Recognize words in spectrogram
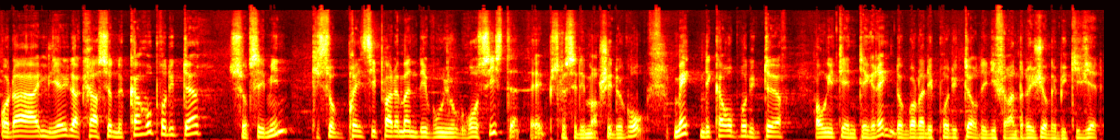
on a, il y a eu la création de carreaux producteurs sur ces mines, qui sont principalement dévolus aux grossistes, hein, puisque c'est des marchés de gros, mais des carreaux producteurs ont été intégrés. Donc on a des producteurs des différentes régions qui viennent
